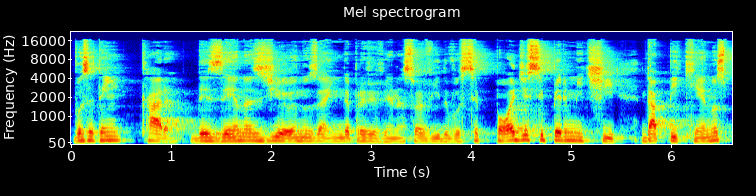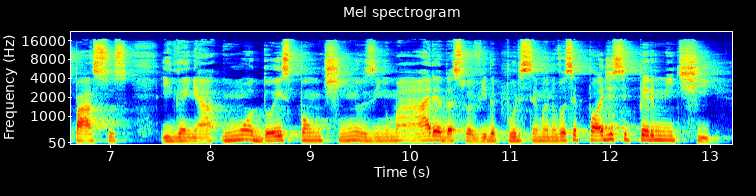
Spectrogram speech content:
Você tem, cara, dezenas de anos ainda para viver na sua vida. Você pode se permitir dar pequenos passos e ganhar um ou dois pontinhos em uma área da sua vida por semana. Você pode se permitir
